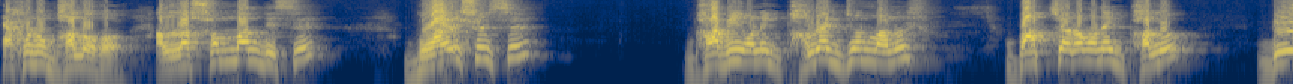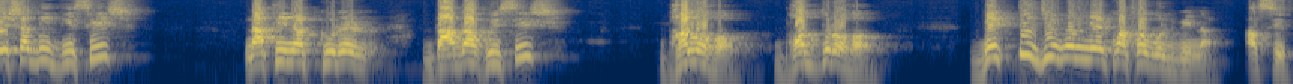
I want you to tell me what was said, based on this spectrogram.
এখনও ভালো হ। আল্লাহ সম্মান দিছে, বয়স হয়েছে, ভাবি অনেক ভালো একজন মানুষ, বাচ্চারা অনেক ভালো, বিয়ে শাদী দিছিস, নাতি নাতকুরের দাদা হইছিস, ভালো হ, ভদ্র হ। ব্যক্তি জীবন নিয়ে কথা বলবি না, আসিফ।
